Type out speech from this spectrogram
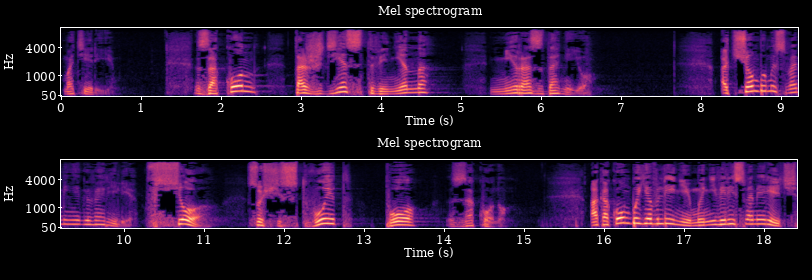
материи. Закон тождественен мирозданию. О чем бы мы с вами ни говорили, все существует по закону. О каком бы явлении мы ни вели с вами речь,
